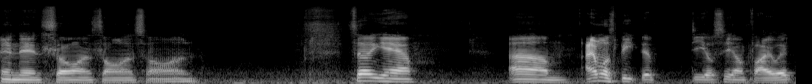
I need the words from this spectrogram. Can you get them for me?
And then so on, so on, so on. So yeah, um, I almost beat the DLC on Violet.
